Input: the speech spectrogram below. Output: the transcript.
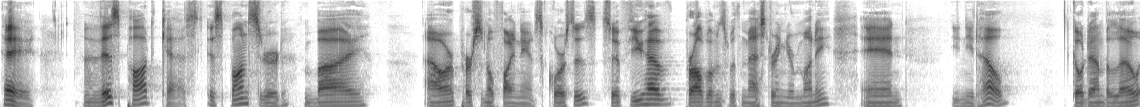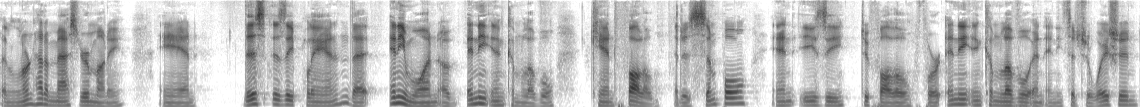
Hey, this podcast is sponsored by our personal finance courses. So if you have problems with mastering your money and you need help, go down below and learn how to master your money. And this is a plan that anyone of any income level can follow. It is simple and easy to follow for any income level in any situation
